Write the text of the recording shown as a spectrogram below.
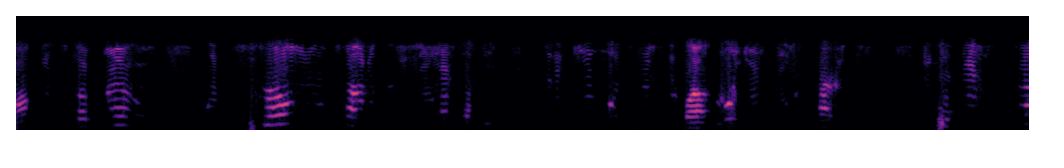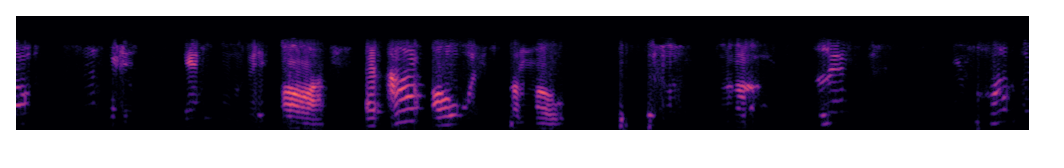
walk into a room with total, total command of it, so that you will think, well, who is this person? Because they're so confident in who they are. And I always promote self-love. Listen, you have to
